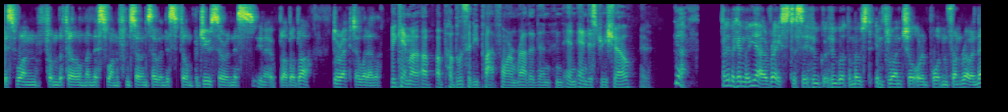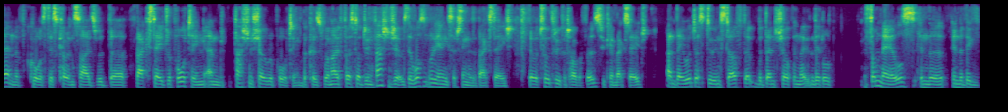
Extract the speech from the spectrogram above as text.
this one from the film and this one from so and so and this film producer and this, you know, blah, blah, blah, director, whatever. Became a, a publicity platform rather than an, an industry show. Yeah. And it became a, yeah a race to see who who got the most influential or important front row. And then, of course, this coincides with the backstage reporting and fashion show reporting. Because when I first started doing fashion shows, there wasn't really any such thing as a backstage. There were two or three photographers who came backstage, and they were just doing stuff that would then show up in the little thumbnails in the in the big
